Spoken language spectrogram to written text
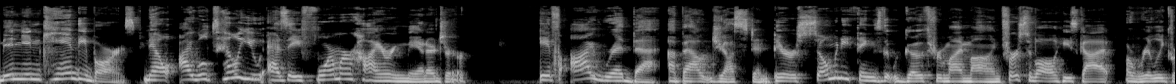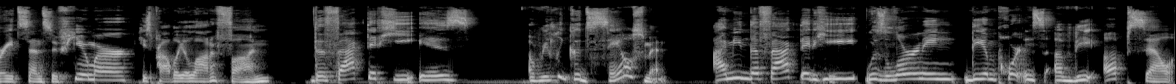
Minion candy bars. Now, I will tell you as a former hiring manager, if I read that about Justin, there are so many things that would go through my mind. First of all, he's got a really great sense of humor. He's probably a lot of fun. The fact that he is a really good salesman. I mean, the fact that he was learning the importance of the upsell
